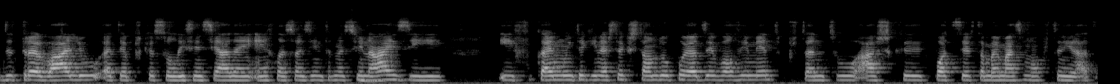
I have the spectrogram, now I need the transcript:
de trabalho, até porque eu sou licenciada em, em Relações Internacionais uhum. e, e foquei muito aqui nesta questão do apoio ao desenvolvimento, portanto acho que pode ser também mais uma oportunidade.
